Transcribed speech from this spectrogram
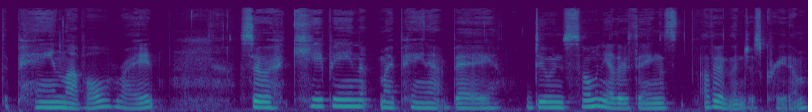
the pain level, right? So keeping my pain at bay, doing so many other things other than just kratom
